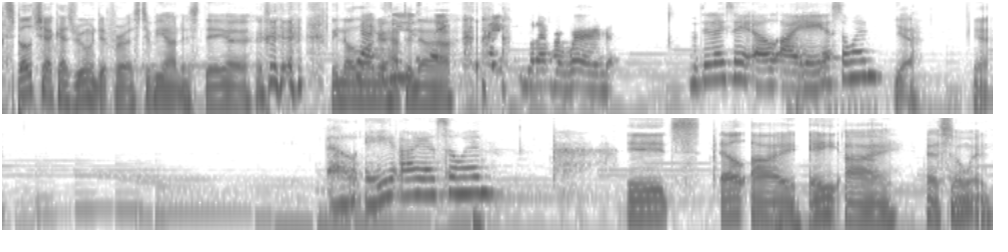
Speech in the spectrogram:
spell check has ruined it for us. To be honest, they uh we no Yeah, longer have to know like, how. type whatever word. What did I say? L I A S O N? Yeah, yeah. L A I S O N? It's L I A I S O N.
